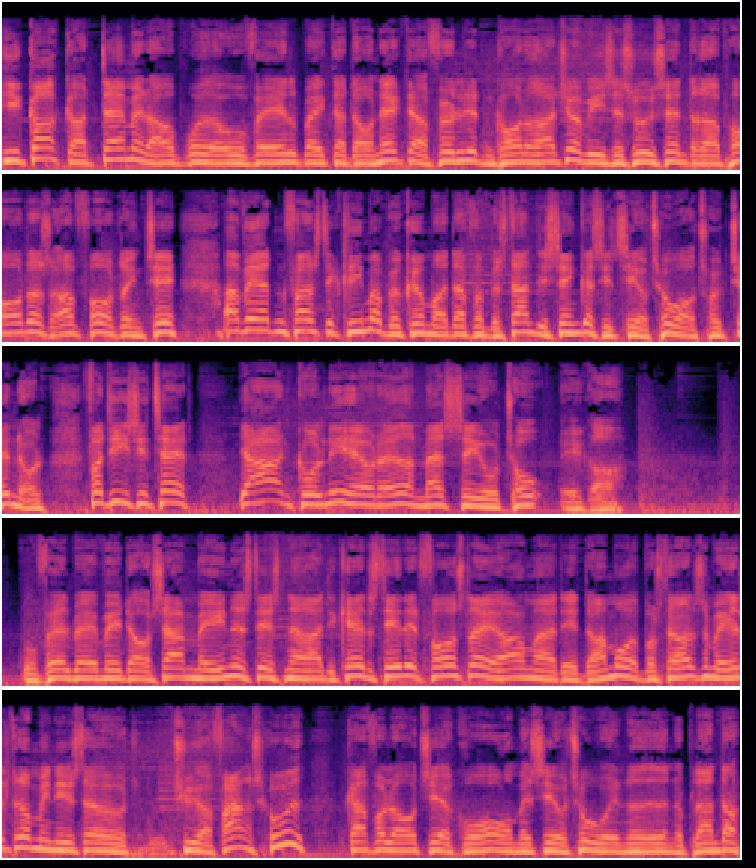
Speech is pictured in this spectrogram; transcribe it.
I godt, goddammit, afbryder Uffe Elbæk, der dog nægter at følge den korte radioavises udsendte rapporters opfordring til at være den første klimabekymrede, der for bestandig sænker sit CO2-aftryk til nul. Fordi, citat, jeg har en kolonihave, der æder en masse CO2, ikke? Uffe Elbæk vil dog sammen med enhedslisten og radikalt stille et forslag om, at et område på størrelse med ældreminister Tyre Franks hud kan få lov til at gro over med CO2-indledende planter.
